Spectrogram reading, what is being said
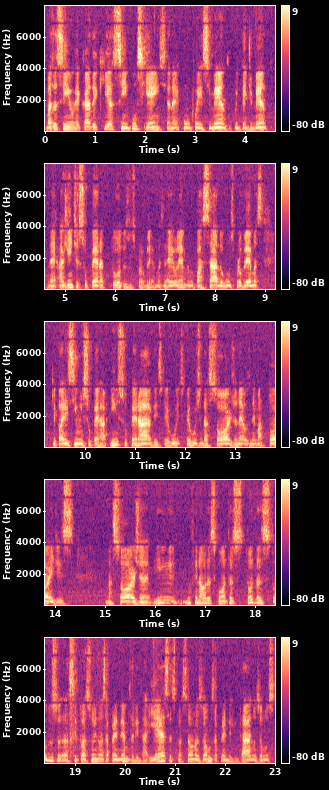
mas assim, o recado é que assim, com ciência, né, com o conhecimento, com o entendimento, né, a gente supera todos os problemas, né? Eu lembro no passado alguns problemas que pareciam insuperáveis, ferrugem, ferrugem da soja, né, os nematóides na soja, e no final das contas, todas, todas as situações nós aprendemos a lidar, e essa situação nós vamos aprender a lidar, nós vamos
